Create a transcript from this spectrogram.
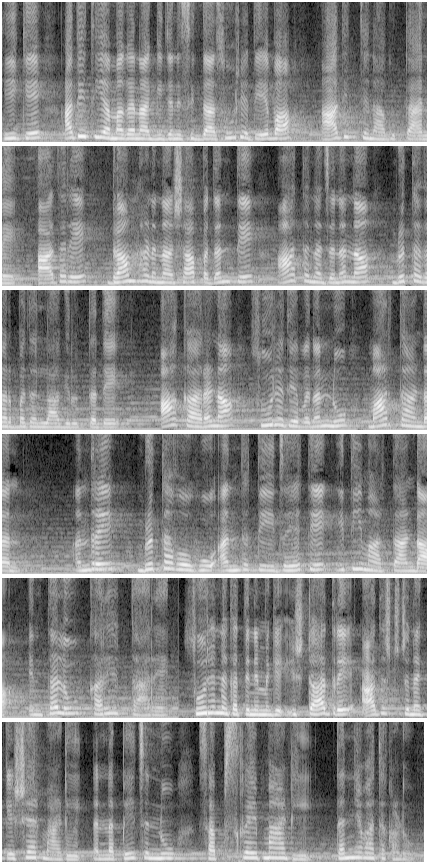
ಹೀಗೆ ಅದಿತಿಯ ಮಗನಾಗಿ ಜನಿಸಿದ್ದ ಸೂರ್ಯದೇವ ಆದಿತ್ಯನಾಗುತ್ತಾನೆ. ಆದರೆ ಬ್ರಾಹ್ಮಣನ ಶಾಪದಂತೆ ಆತನ ಜನನ ಮೃತಗರ್ಭದಲ್ಲಾಗಿರುತ್ತದೆ. ಆ ಕಾರಣ ಸೂರ್ಯದೇವನನ್ನು ಮಾರ್ತಾಂಡನ್ ಅಂದ್ರೆ ಮೃತವೋಹು ಅಂಧತಿ ಜಯತೆ ಇತಿ ಮಾರ್ತಾಂಡ ಎಂತಲೂ ಕರೆಯುತ್ತಾರೆ. ಸೂರ್ಯನ ಕತೆ ನಿಮಗೆ ಇಷ್ಟ ಆದ್ರೆ ಆದಷ್ಟು ಜನಕ್ಕೆ ಶೇರ್ ಮಾಡಿ. ನನ್ನ ಪೇಜನ್ನು ಸಬ್ಸ್ಕ್ರೈಬ್ ಮಾಡಿ. ಧನ್ಯವಾದಗಳು.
